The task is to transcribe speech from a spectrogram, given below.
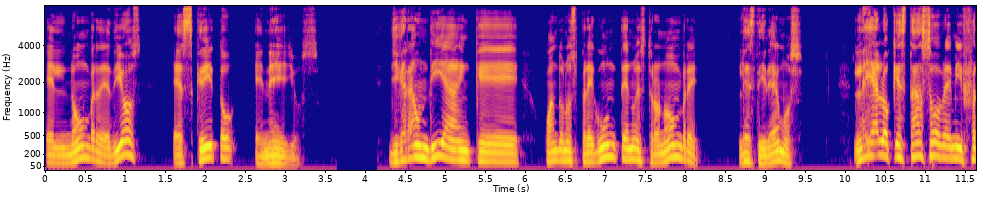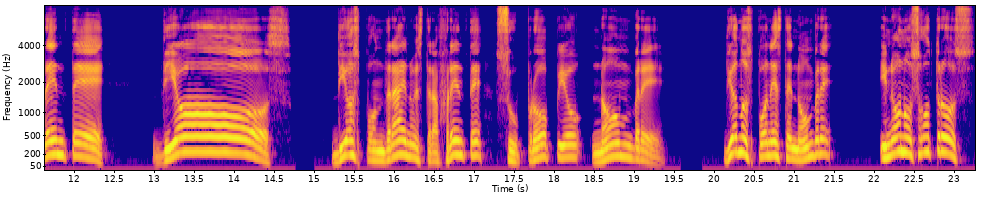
el nombre de Dios escrito en ellos. Llegará un día en que, cuando nos pregunte nuestro nombre, les diremos, lea lo que está sobre mi frente. Dios. Dios pondrá en nuestra frente su propio nombre. Dios nos pone este nombre y no nosotros.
